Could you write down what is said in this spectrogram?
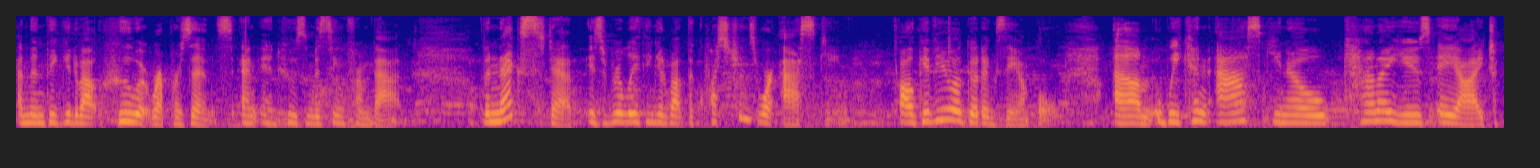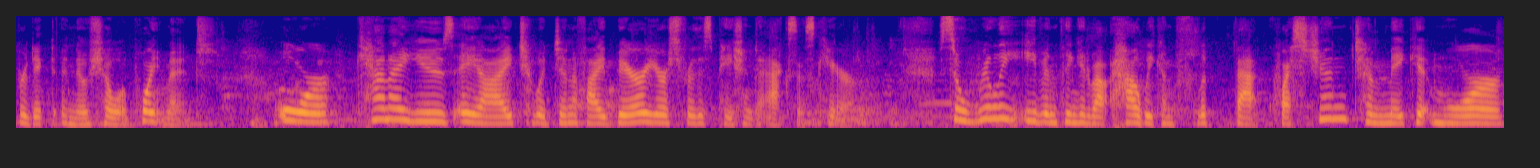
and then thinking about who it represents and, and who's missing from that. The next step is really thinking about the questions we're asking. I'll give you a good example. Um, we can ask, you know, can I use AI to predict a no-show appointment? Or can I use AI to identify barriers for this patient to access care? So really even thinking about how we can flip that question to make it more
